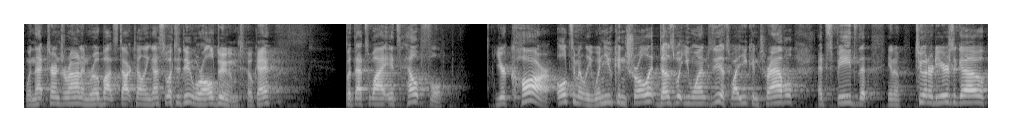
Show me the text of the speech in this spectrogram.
When that turns around and robots start telling us what to do, we're all doomed, okay? But that's why it's helpful. Your car, ultimately, when you control it, does what you want to do. That's why you can travel at speeds that, you know, 200 years ago,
